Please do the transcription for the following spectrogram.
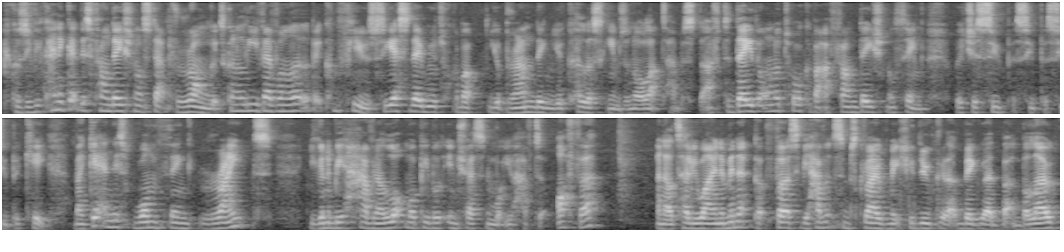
because if you kind of get this foundational step wrong, it's going to leave everyone a little bit confused. So yesterday we were talking about your branding, your color schemes, and all that type of stuff. Today I want to talk about a foundational thing, which is super, super, super key. By getting this one thing right, you're going to be having a lot more people interested in what you have to offer. And I'll tell you why in a minute. But first, if you haven't subscribed, make sure you do click that big red button below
